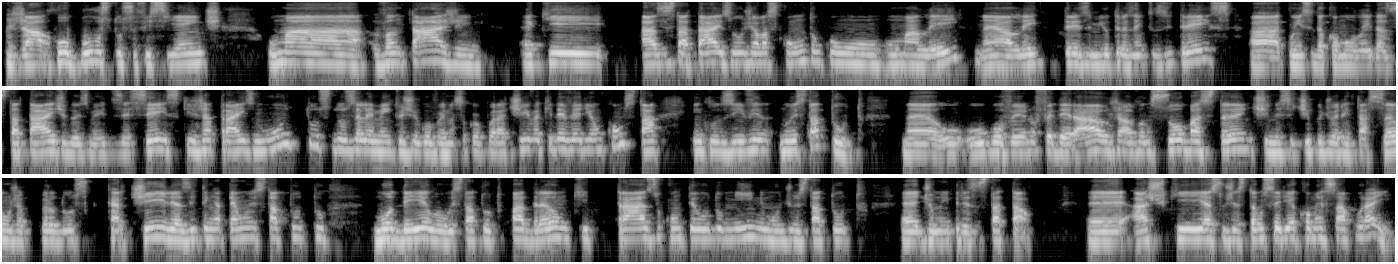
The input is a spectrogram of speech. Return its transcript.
já robusto o suficiente. Uma vantagem é que as estatais hoje elas contam com uma lei, né, a lei 13.303, conhecida como Lei das Estatais de 2016, que já traz muitos dos elementos de governança corporativa que deveriam constar, inclusive, no estatuto. Né? O, o, governo federal já avançou bastante nesse tipo de orientação, já produz cartilhas e tem até um estatuto modelo, o estatuto padrão, que traz o conteúdo mínimo de um estatuto é, de uma empresa estatal é, acho que a sugestão seria começar por aí.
